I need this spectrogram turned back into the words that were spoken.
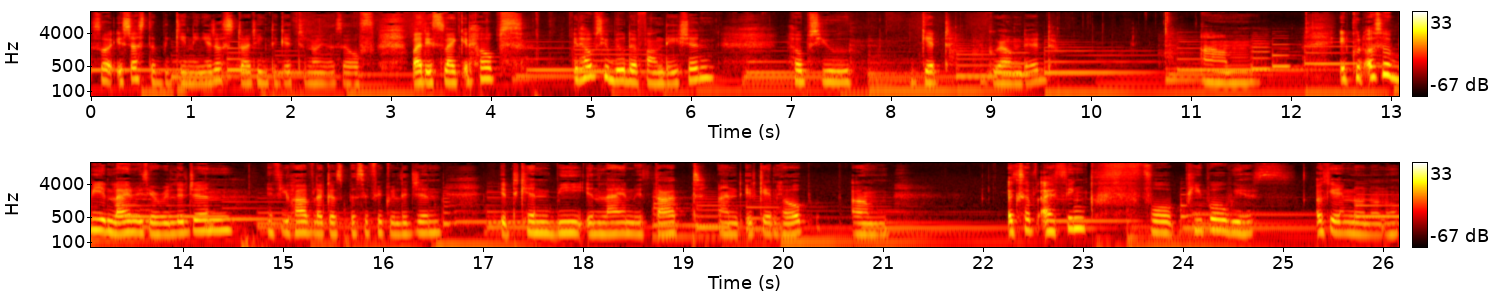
So it's just the beginning. You're just starting to get to know yourself. But it's like it helps it helps you build a foundation, helps you get grounded. Um it could also be in line with your religion. If you have like a specific religion, it can be in line with that and it can help. Um except I think for people with okay, no, no, no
